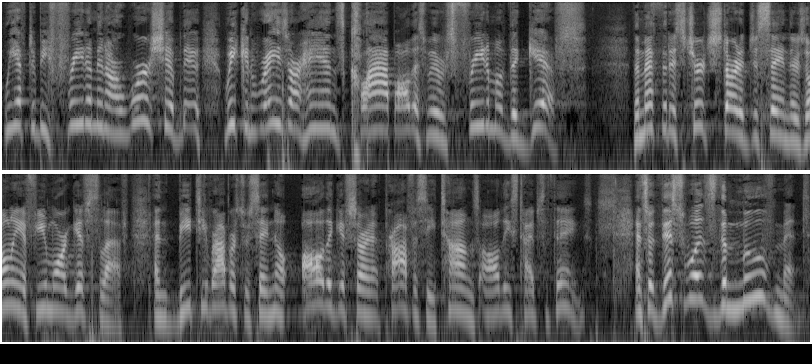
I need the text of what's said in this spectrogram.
we have to be freedom in our worship. We can raise our hands, clap, all this. There's freedom of the gifts. The Methodist Church started just saying there's only a few more gifts left. And B.T. Roberts was saying, no, all the gifts are in it prophecy, tongues, all these types of things. And so this was the movement.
